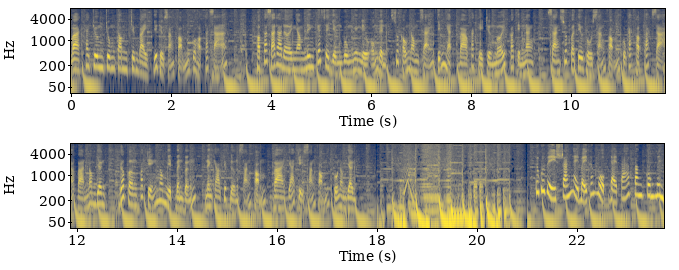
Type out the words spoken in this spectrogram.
và khai trương trung tâm trưng bày giới thiệu sản phẩm của hợp tác xã. Hợp tác xã ra đời nhằm liên kết xây dựng vùng nguyên liệu ổn định, xuất khẩu nông sản chính ngạch vào các thị trường mới có tiềm năng, sản xuất và tiêu thụ sản phẩm của các hợp tác xã và nông dân, góp phần phát triển nông nghiệp bền vững, nâng cao chất lượng sản phẩm và giá trị sản phẩm của nông dân. Thưa quý vị, sáng ngày 7 tháng 1, Đại tá Văn Công Minh,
